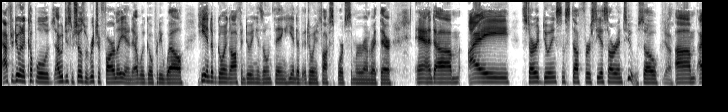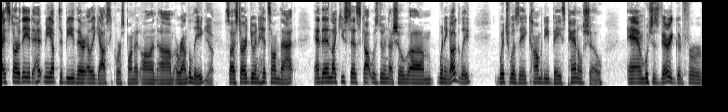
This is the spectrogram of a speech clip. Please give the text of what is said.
after doing a couple, I would do some shows with Richard Farley, and that would go pretty well. He ended up going off and doing his own thing. He ended up joining Fox Sports somewhere around right there, and um, I started doing some stuff for CSRN too. So Yeah. um, I started. They had hit me up to be their LA Galaxy correspondent on um, Around the League. Yep. So I started doing hits on that, and then like you said, Scott was doing that show, um, Winning Ugly, which was a comedy based panel show, and which is very good for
